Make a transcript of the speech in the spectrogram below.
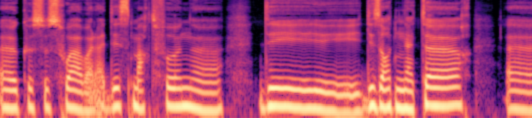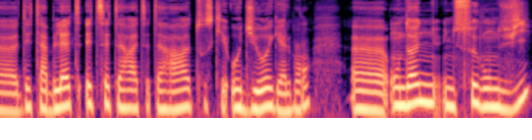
euh, que ce soit voilà des smartphones, euh, des, des ordinateurs, euh, des tablettes, etc., etc. Tout ce qui est audio également. Euh, on donne une seconde vie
